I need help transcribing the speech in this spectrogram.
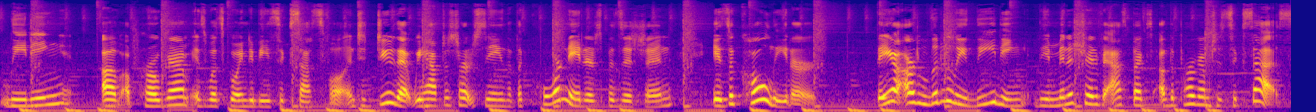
leading of a program is what's going to be successful. And to do that, we have to start seeing that the coordinator's position is a co leader. They are literally leading the administrative aspects of the program to success.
